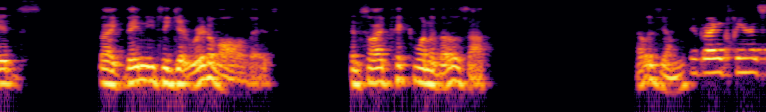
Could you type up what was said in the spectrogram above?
it's like they need to get rid of all of it. And so I picked one of those up. That was yummy. You're buying clearance?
